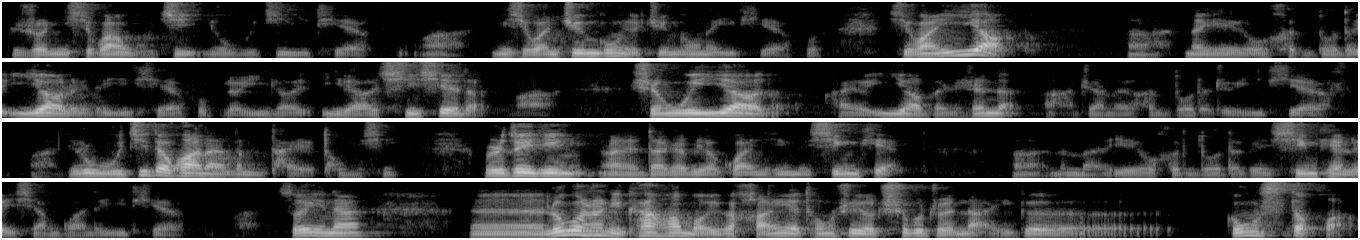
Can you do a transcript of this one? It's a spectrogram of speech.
比如说你喜欢五 G 有五 G ETF 啊，你喜欢军工有军工的 ETF，喜欢医药啊，那也有很多的医药类的 ETF，比如医疗医疗器械的啊，生物医药的，还有医药本身的啊，这样的很多的这个 ETF 啊，就是五 G 的话呢，那么它也通信，不是最近啊大家比较关心的芯片啊，那么也有很多的跟芯片类相关的 ETF。所以呢，嗯，如果说你看好某一个行业，同时又吃不准哪一个公司的话，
